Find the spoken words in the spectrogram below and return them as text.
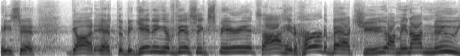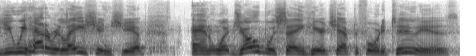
He said, God, at the beginning of this experience, I had heard about you. I mean, I knew you. We had a relationship. And what Job was saying here, chapter 42, is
